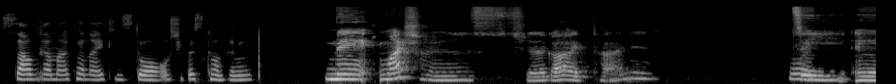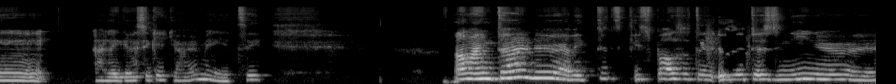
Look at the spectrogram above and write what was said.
sans vraiment connaître l'histoire. Je sais pas si vous comprenez. Mais moi, je, je suis d'accord avec toi. Tu sais, euh, elle a agressé quelqu'un, mais tu sais. En même temps, là, avec tout ce qui se passe aux Éta- aux États-Unis, là, euh,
